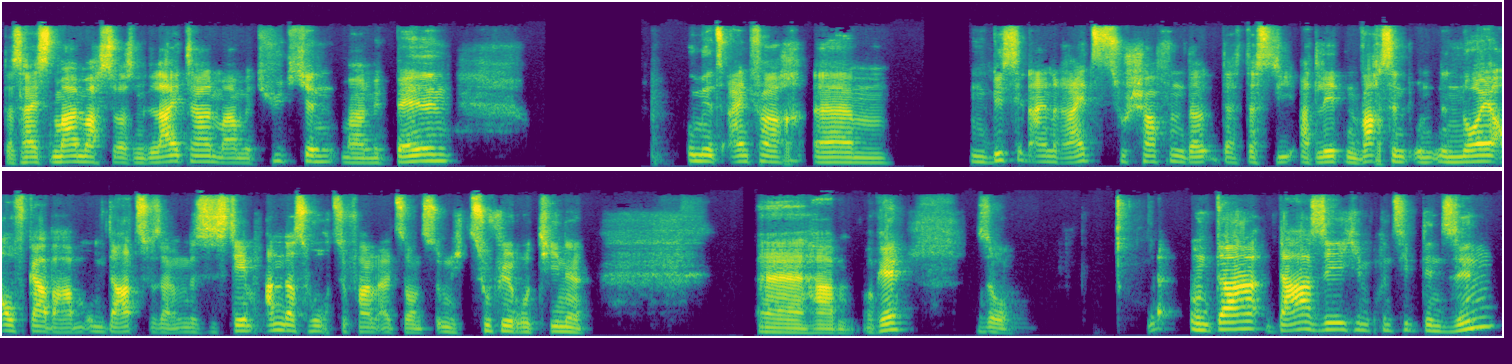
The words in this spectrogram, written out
Das heißt, mal machst du was mit Leitern, mal mit Hütchen, mal mit Bällen, um jetzt einfach ähm, ein bisschen einen Reiz zu schaffen, da, dass, dass die Athleten wach sind und eine neue Aufgabe haben, um da zu sein, um das System anders hochzufahren als sonst, um nicht zu viel Routine äh, haben. Okay? So. Und da, da sehe ich im Prinzip den Sinn.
